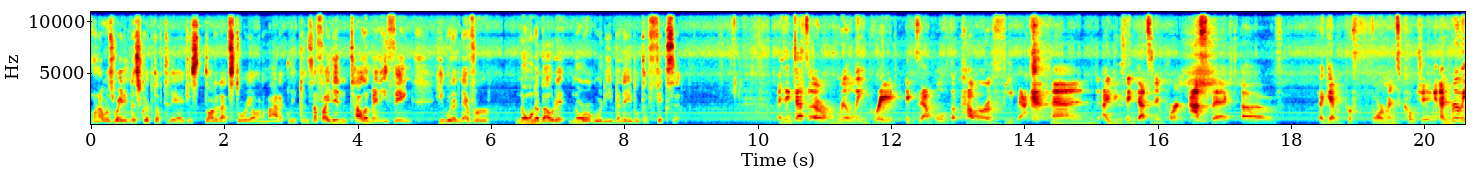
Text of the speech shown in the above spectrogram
When I was writing the script up today, I just thought of that story automatically because if I didn't tell him anything, he would have never known about it, nor would he been able to fix it. I think that's a really great example of the power of feedback. Hmm. And I do think that's an important aspect of, again, performance coaching and really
